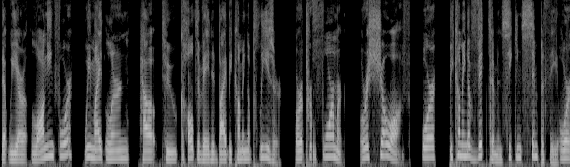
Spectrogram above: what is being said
that we are longing for, we might learn how to cultivate it by becoming a pleaser or a performer or a show off or becoming a victim and seeking sympathy or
